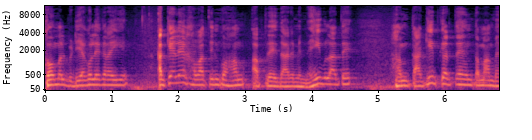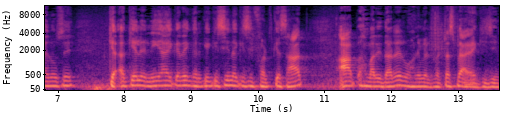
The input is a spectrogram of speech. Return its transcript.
कोमल बिटिया को लेकर आइए। अकेले ख़वातीन को हम अपने इदारे में नहीं बुलाते। हम ताकीद करते हैं उन तमाम बहनों से कि अकेले नहीं आए करें, घर के किसी न किसी फ़र्द के साथ आप हमारे इदारे रूहानी वेलफेयर ट्रस्ट पर आया कीजिए।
